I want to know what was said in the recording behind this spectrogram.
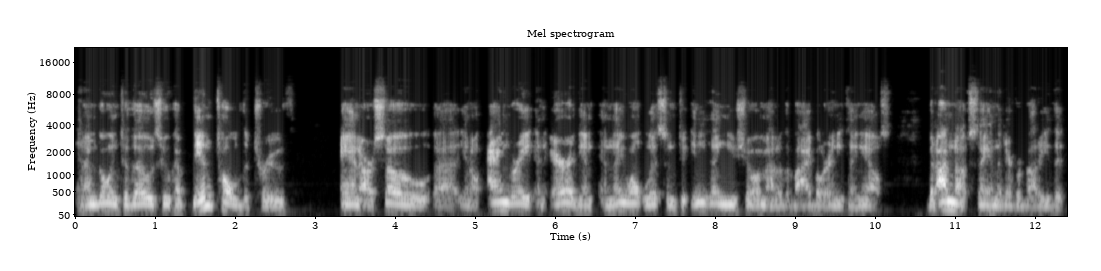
and I'm going to those who have been told the truth and are so, uh, you know, angry and arrogant, and they won't listen to anything you show them out of the Bible or anything else. But I'm not saying that everybody that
